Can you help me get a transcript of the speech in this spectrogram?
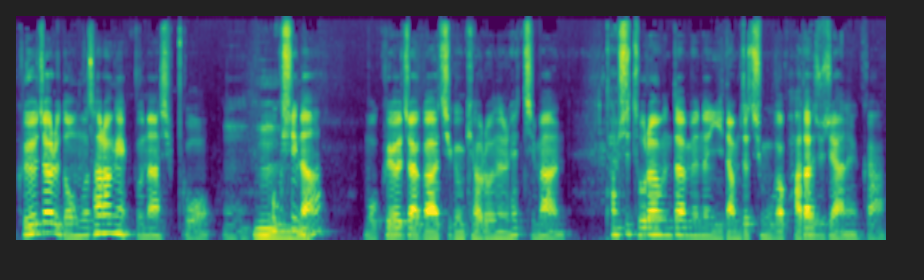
그 여자를 너무 사랑했구나 싶고 음. 음. 혹시나 뭐 그 여자가 지금 결혼을 했지만 다시 돌아온다면은 이 남자친구가 받아주지 않을까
